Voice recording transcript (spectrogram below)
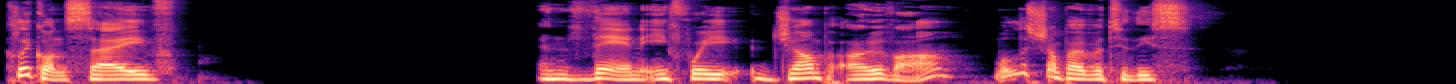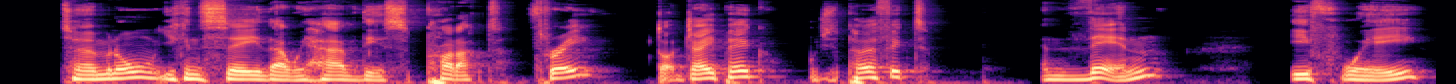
click on save. And then if we jump over, well, let's jump over to this terminal. You can see that we have this product three .jpeg, which is perfect. And then if we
